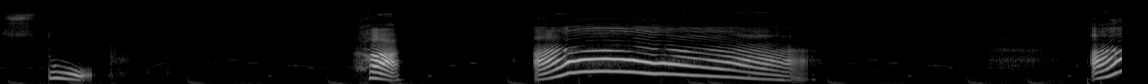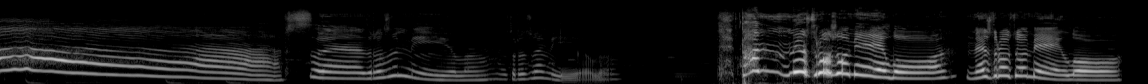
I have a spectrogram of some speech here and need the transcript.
Стоп. Ха. А. А. Все, зрозуміло. Зрозуміло. Та не зрозуміло. Не зрозуміло.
